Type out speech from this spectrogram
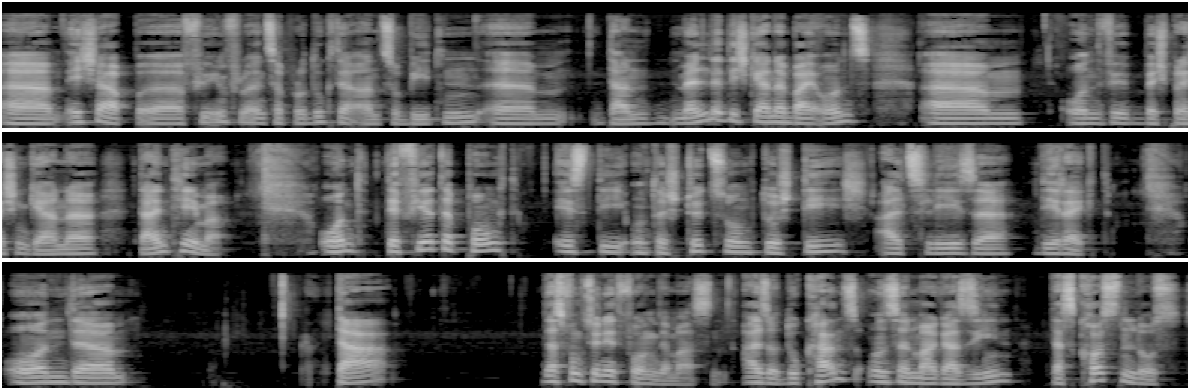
äh, ich habe äh, für Influencer Produkte anzubieten, ähm, dann melde dich gerne bei uns ähm, und wir besprechen gerne dein Thema. Und der vierte Punkt ist die Unterstützung durch dich als Leser direkt. Und äh, da, das funktioniert folgendermaßen. Also du kannst unser Magazin, das kostenlos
